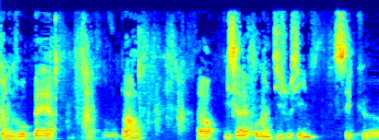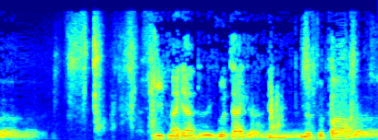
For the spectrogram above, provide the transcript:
qu'un de vos pères vous parle. Alors, il s'avère qu'on a un petit souci, c'est que euh, Philippe Maga de Hugo Tag euh, ne peut pas euh,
